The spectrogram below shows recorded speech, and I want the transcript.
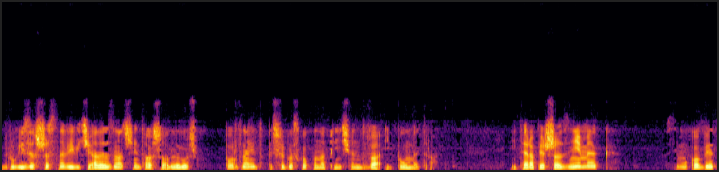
Drugi za wczesne wybicie, ale znacznie dalsza odległość w porównaniu do pierwszego skoku na 52,5 metra. I teraz pierwsza z Niemek z teamu kobiet.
